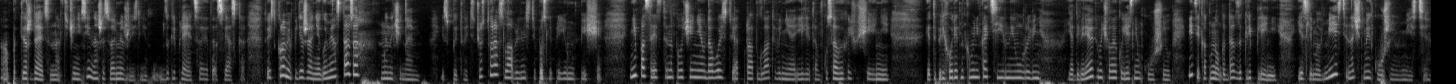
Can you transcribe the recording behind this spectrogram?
а, подтверждается на, в течение всей нашей с вами жизни, закрепляется эта связка. То есть, кроме поддержания гомеостаза, мы начинаем испытывать чувство расслабленности после приема пищи, непосредственно получение удовольствия от проглатывания или там вкусовых ощущений. Это переходит на коммуникативный уровень. Я доверяю этому человеку, я с ним кушаю. Видите, как много да, закреплений. Если мы вместе, значит мы и кушаем вместе.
